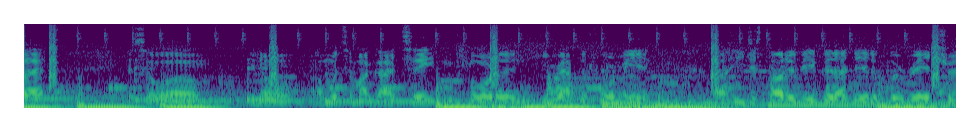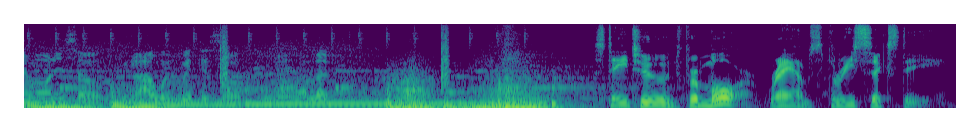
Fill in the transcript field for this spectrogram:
Black. And so, um, you know, I went to my guy Tate in Florida, and he wrapped it for me. And uh, he just thought it'd be a good idea to put red trim on it. So, you know, I went with it. So, you know, I love it. Stay tuned for more Rams 360.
